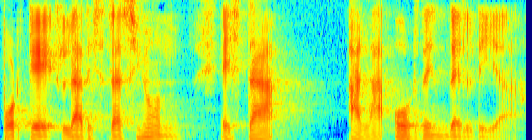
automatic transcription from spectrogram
Porque la distracción está a la orden del día.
